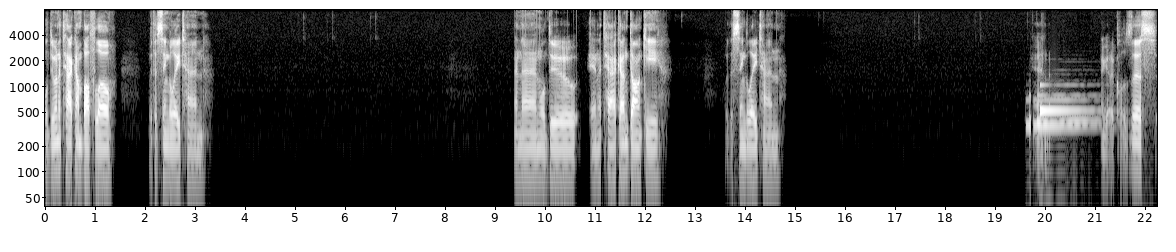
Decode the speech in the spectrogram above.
we'll do an attack on Buffalo with a single A10. And then we'll do an attack on Donkey with a single A10. And I gotta close this,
